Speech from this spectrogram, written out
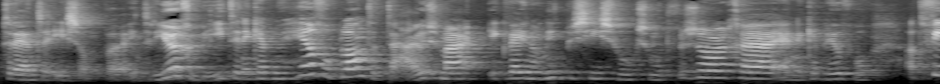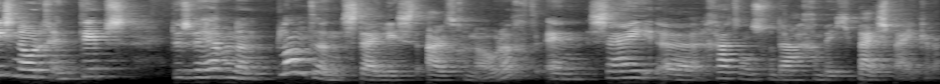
trend is op eh, interieurgebied. En ik heb nu heel veel planten thuis, maar ik weet nog niet precies hoe ik ze moet verzorgen. En ik heb heel veel advies nodig en tips. Dus we hebben een plantenstylist uitgenodigd en zij eh, gaat ons vandaag een beetje bijspijkeren.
